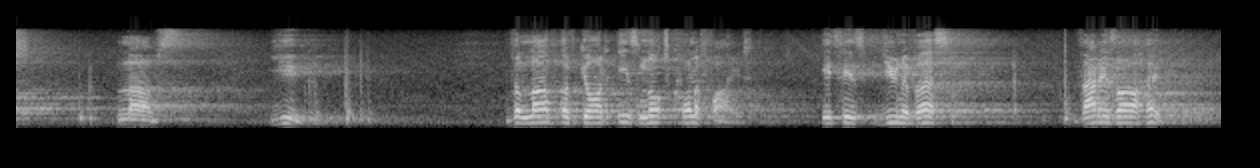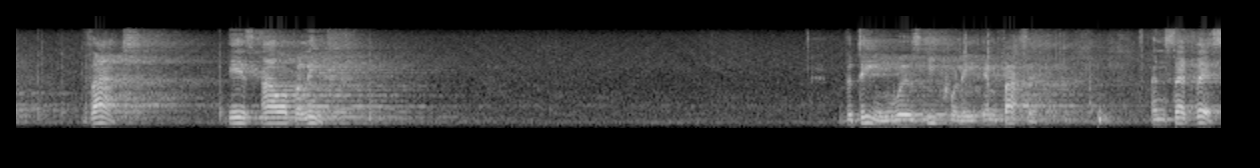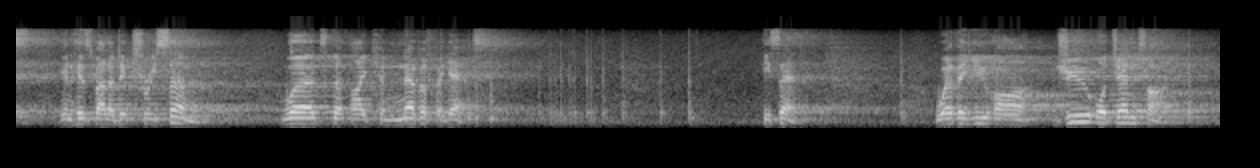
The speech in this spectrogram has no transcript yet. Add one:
loves you. The love of God is not qualified, it is universal. That is our hope. That is our belief. The Dean was equally emphatic and said this in his valedictory sermon words that I can never forget. He said, Whether you are Jew or Gentile,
